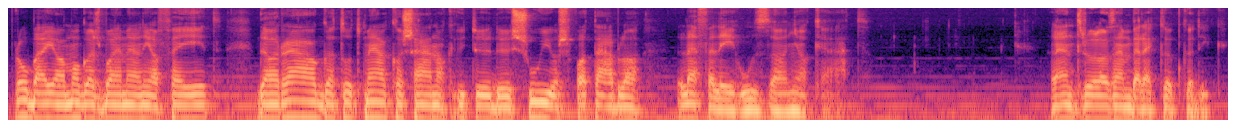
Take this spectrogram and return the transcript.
Próbálja a magasba emelni a fejét, de a ráaggatott melkasának ütődő súlyos fatábla lefelé húzza a nyakát. Lentről az emberek köpködik.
